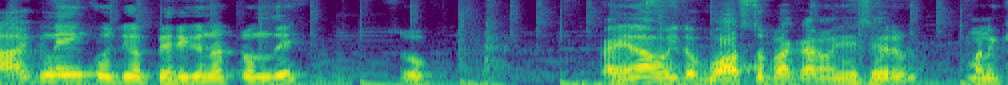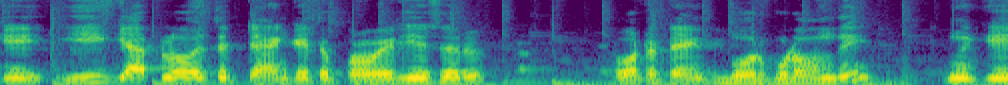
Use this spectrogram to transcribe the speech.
ఆగ్నేయం కొద్దిగా పెరిగినట్టుంది. సో అయినా ఇది వాస్తు ప్రకారం చేశారు. మనకి ఈ గ్యాప్లో అయితే ట్యాంక్ అయితే ప్రొవైడ్ చేశారు. వాటర్ ట్యాంక్ బోర్ కూడా ఉంది. మనకి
